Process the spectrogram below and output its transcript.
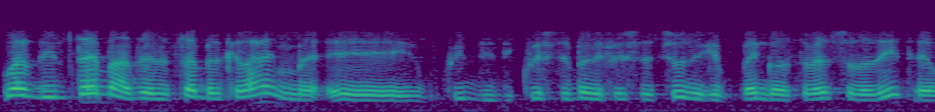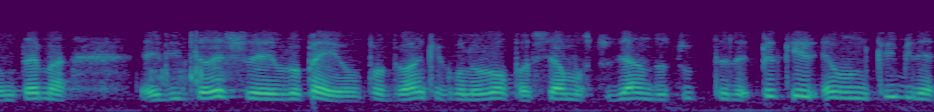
Guardi, il tema del cybercrime e quindi di queste manifestazioni che vengono attraverso la rete è un tema eh, di interesse europeo, proprio anche con l'Europa stiamo studiando tutte le... perché è un crimine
